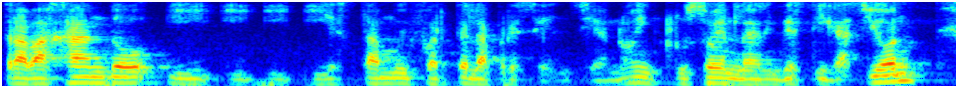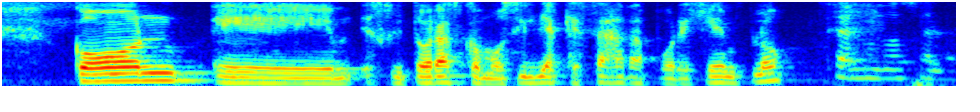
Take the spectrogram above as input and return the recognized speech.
trabajando y, está muy fuerte la presencia, ¿no? Incluso en la investigación con eh, escritoras como Silvia Quesada, por ejemplo. Saludos a la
